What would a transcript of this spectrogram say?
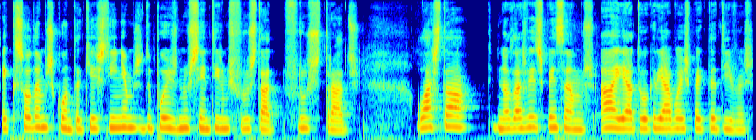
é que só damos conta que as tínhamos depois de nos sentirmos frustrados. Lá está. Tipo, nós às vezes pensamos: Ah, já estou a criar boas expectativas.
